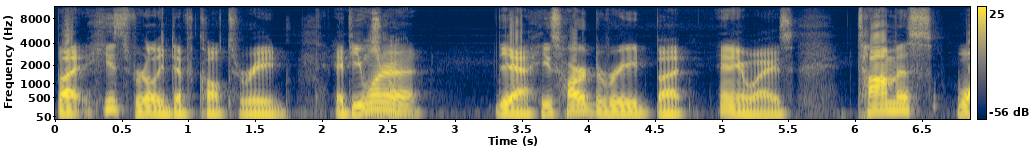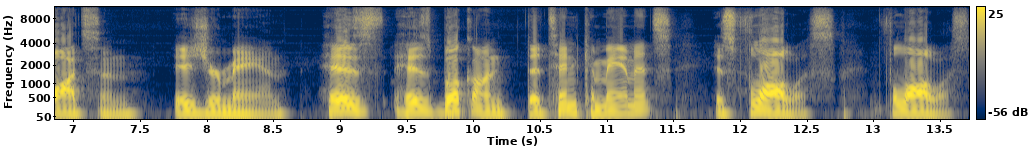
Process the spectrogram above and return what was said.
But he's really difficult to read. If you want to, yeah, he's hard to read. But anyways, Thomas Watson is your man. His his book on the Ten Commandments is flawless, flawless.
